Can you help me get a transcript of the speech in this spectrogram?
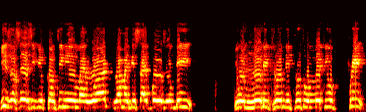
Jesus says, if you continue in my word, you are my disciples indeed. You will know the truth, the truth will make you free.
